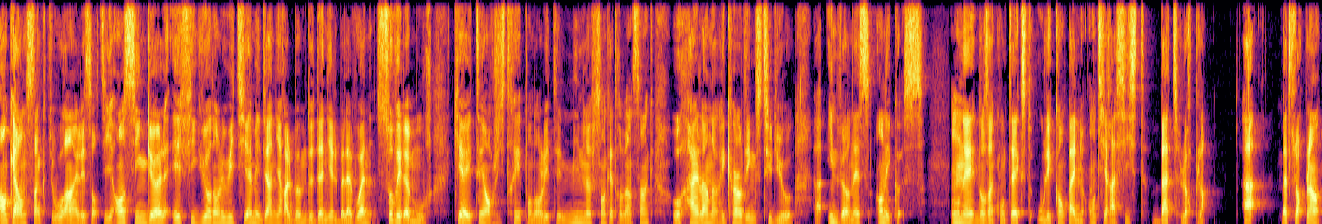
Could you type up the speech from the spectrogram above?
en 45 tours, hein, elle est sortie en single et figure dans le huitième et dernier album de Daniel Balavoine, Sauver l'amour, qui a été enregistré pendant l'été 1985 au Highland Recording Studio à Inverness en Écosse. On est dans un contexte où les campagnes antiracistes battent leur plein. Ah, battent leur plein,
